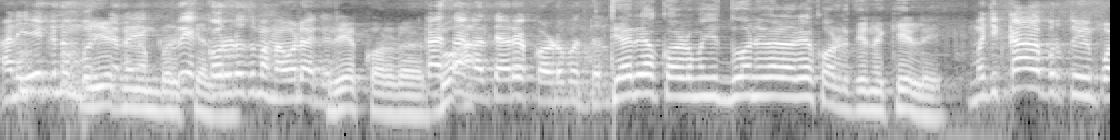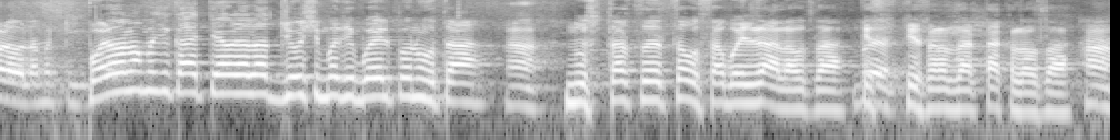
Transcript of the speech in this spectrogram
आणि एक नंबर एक नंबर केला. रेकॉर्डच म्हणावं लागेल. रेकॉर्ड काय सांगाल त्या रेकॉर्डबद्दल? त्या रेकॉर्ड म्हणजे दोन वेळा रेकॉर्ड त्यानं केलंय. म्हणजे काय बरं तुम्ही पळवला नक्की? पळवला म्हणजे काय त्यावेळेला जोशीमध्ये बैल पण होता. हा. नुसताच चौसा बैल झाला होता. तिस- बरं. तिसरा जात टाकला होता. हा.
